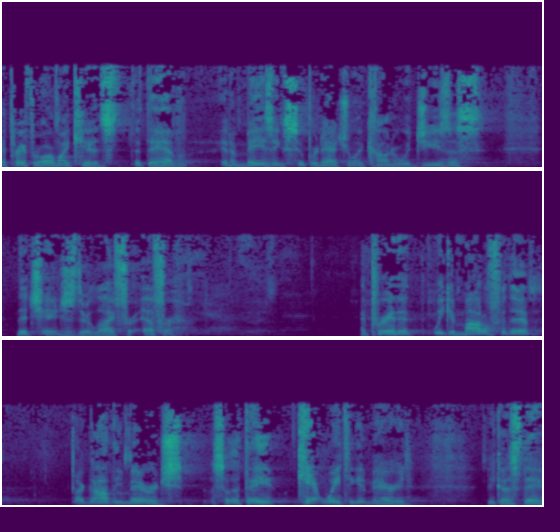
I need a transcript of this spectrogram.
I pray for all my kids that they have an amazing supernatural encounter with Jesus that changes their life forever. I pray that we can model for them a godly marriage so that they can't wait to get married because they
